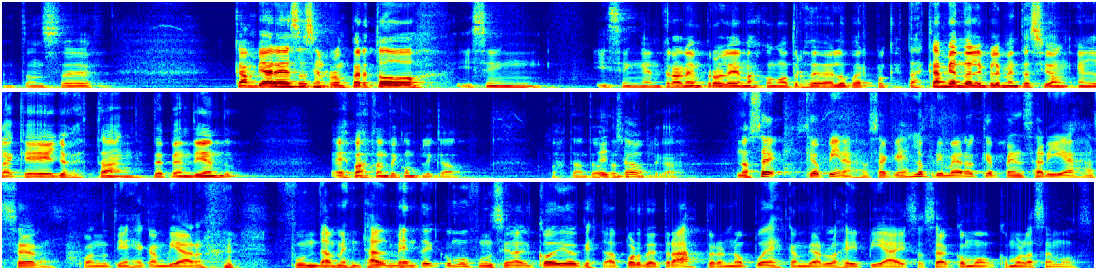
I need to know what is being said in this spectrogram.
Entonces, cambiar eso sin romper todo y sin y sin entrar en problemas con otros developers porque estás cambiando la implementación en la que ellos están dependiendo, es bastante complicado. Bastante, bastante complicado. No sé, ¿qué opinas? O sea, ¿qué es lo primero que pensarías hacer cuando tienes que cambiar fundamentalmente cómo funciona el código que está por detrás, pero no puedes cambiar los APIs? O sea, ¿cómo, cómo lo hacemos?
